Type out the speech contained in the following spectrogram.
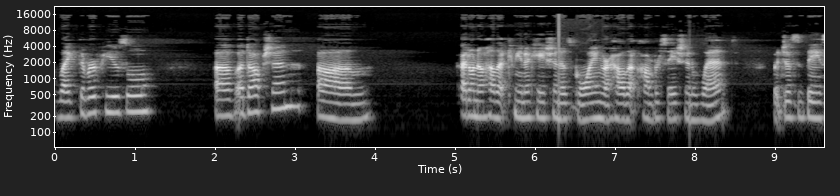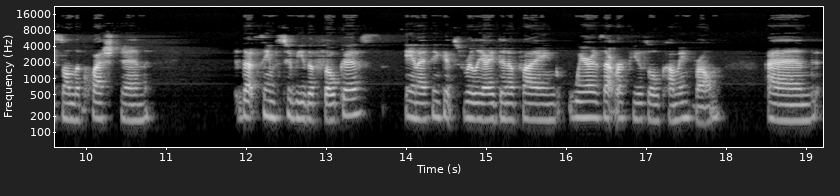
like the refusal of adoption. Um, I don't know how that communication is going or how that conversation went but just based on the question, that seems to be the focus. And I think it's really identifying where is that refusal coming from? And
